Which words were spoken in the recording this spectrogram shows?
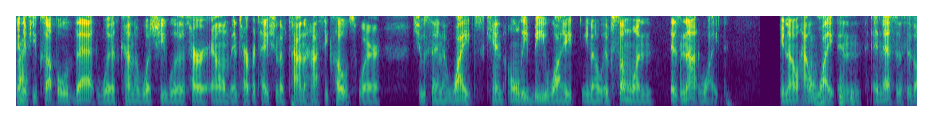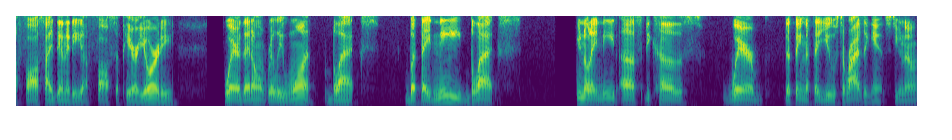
And if you couple that with kind of what she was her um, interpretation of Ta-Nehisi Coates, where she was saying that whites can only be white, you know, if someone is not white. You know how Mhm. white, in in essence, is a false identity, a false superiority, where they don't really want blacks, but they need blacks. You know, they need us because we're the thing that they use to rise against. You know,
